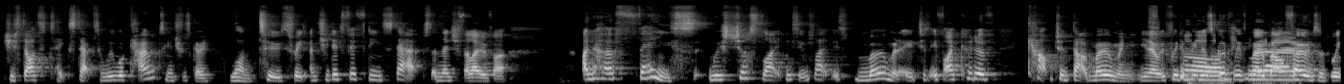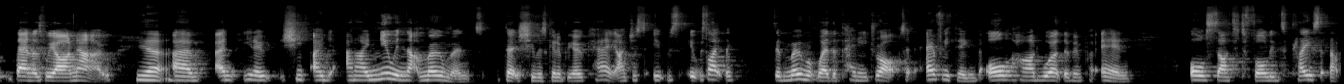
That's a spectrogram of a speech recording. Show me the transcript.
she started to take steps and we were counting. She was going one, two, three, and she did 15 steps and then she fell over. And her face was just like this. It was like this moment. It just, if I could have captured that moment, you know, if we'd have been oh, as good with yeah. mobile phones as we then as we are now. Yeah. Um, and you know, she, I, and I knew in that moment that she was going to be okay. I just, it was, it was like the, the moment where the penny dropped and everything, all the hard work that had been put in, all started to fall into place at that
